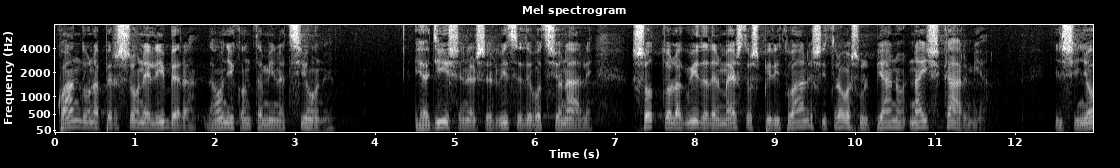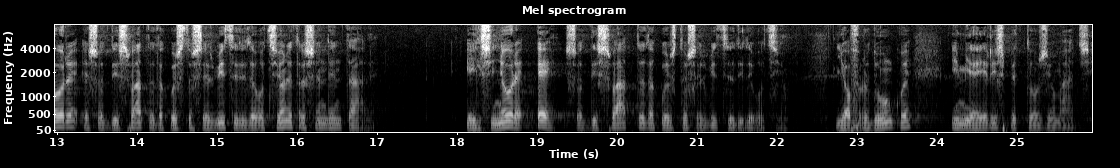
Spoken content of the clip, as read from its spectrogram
Quando una persona è libera da ogni contaminazione, e agisce nel servizio devozionale sotto la guida del maestro spirituale si trova sul piano Naishkarmia. Il Signore è soddisfatto da questo servizio di devozione trascendentale e il Signore è soddisfatto da questo servizio di devozione. Gli offro dunque i miei rispettosi omaggi.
